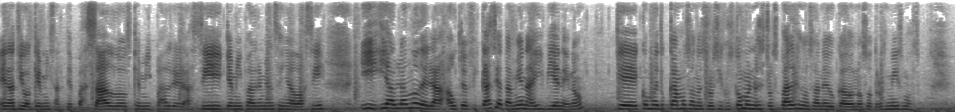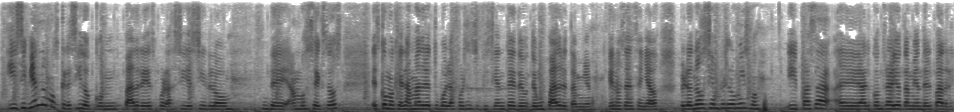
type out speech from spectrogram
en antiguo, que mis antepasados, que mi padre era así, que mi padre me ha enseñado así. Y, hablando de la autoeficacia también ahí viene, ¿no? Que cómo educamos a nuestros hijos, cómo nuestros padres nos han educado a nosotros mismos. Y si bien no hemos crecido con padres, por así decirlo, de ambos sexos, es como que la madre tuvo la fuerza suficiente de, un padre también, que nos ha enseñado, pero no siempre es lo mismo. Y pasa eh, al contrario también del padre,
